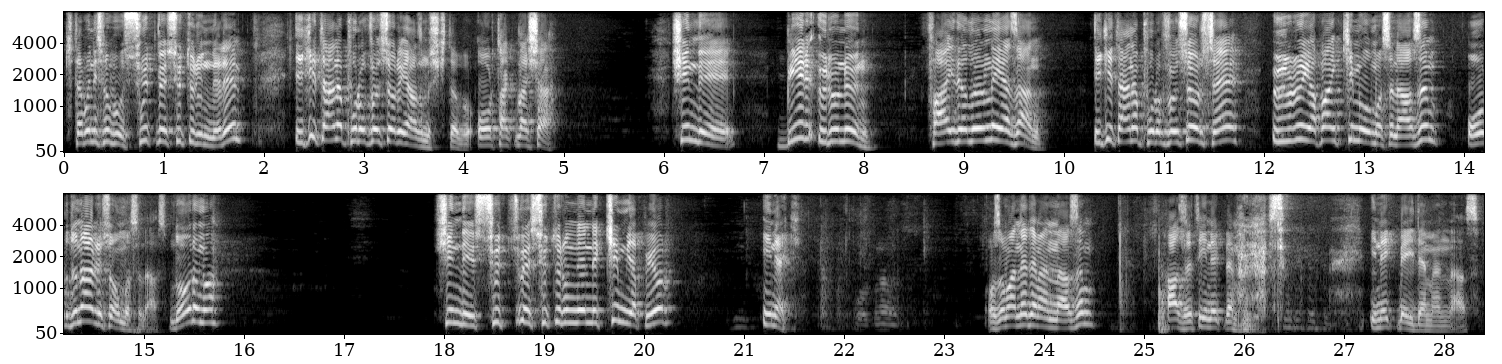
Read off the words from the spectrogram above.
Kitabın ismi bu. Süt ve süt ürünleri. İki tane profesör yazmış kitabı ortaklaşa. Şimdi bir ürünün faydalarını yazan iki tane profesörse ürünü yapan kim olması lazım? Ordinarius olması lazım. Doğru mu? Şimdi süt ve süt ürünlerini kim yapıyor? İnek. O zaman ne demen lazım? Hazreti İnek demen lazım. İnek Bey demen lazım.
